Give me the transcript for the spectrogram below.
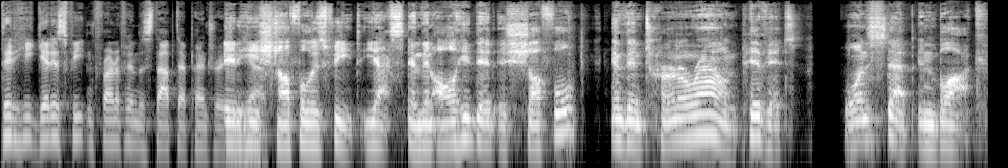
Did he get his feet in front of him to stop that penetration? Did he Yes. shuffle his feet? Yes. And then all he did is shuffle and then turn around, pivot one step in block.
